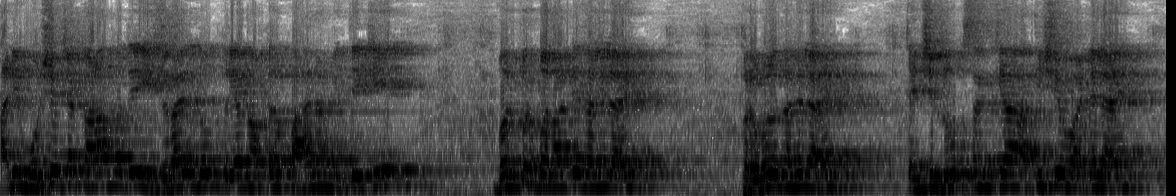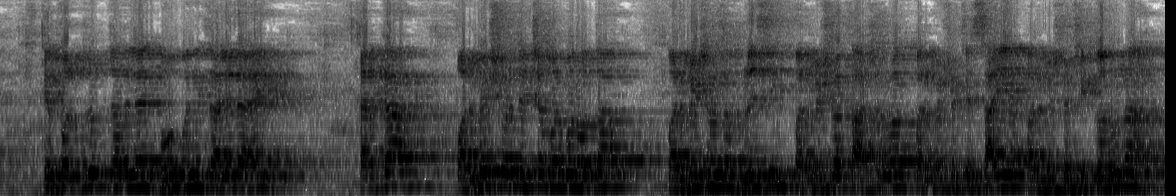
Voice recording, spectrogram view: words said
आणि मोशेच्या काळामध्ये इस्रायल लोक प्रियानं आपल्याला पाहायला मिळते की भरपूर बलाढ्य झालेले आहेत प्रबळ झालेले आहेत. त्यांची लोकसंख्या अतिशय वाढलेली आहे. ते फलद्रूप झालेले आहेत बहुगुणित झालेले आहेत. कारण का? परमेश्वर त्यांच्याबरोबर होता. परमेश्वराचं ब्लेसिंग परमेश्वराचा आशीर्वाद परमेश्वरचे साह्य परमेश्वरची करुणा.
